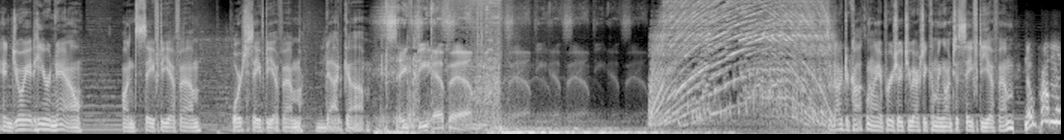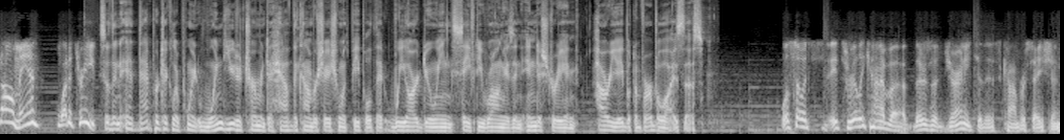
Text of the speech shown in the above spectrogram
enjoy it here now on Safety FM or safetyfm.com. Safety FM. So, Dr. Conklin, I appreciate you actually coming on to Safety FM. No problem at all, man. What a treat. So, then at that particular point, when do you determine to have the conversation with people that we are doing safety wrong as an industry, and how are you able to verbalize this? Well, so it's it's really kind of a there's a journey to this conversation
